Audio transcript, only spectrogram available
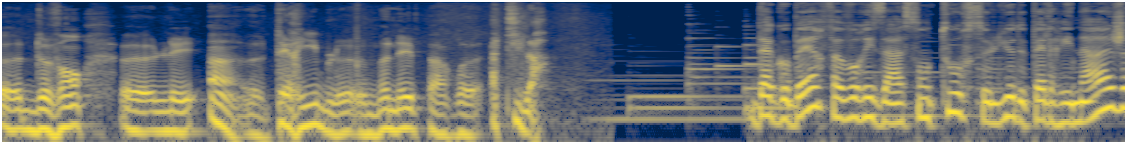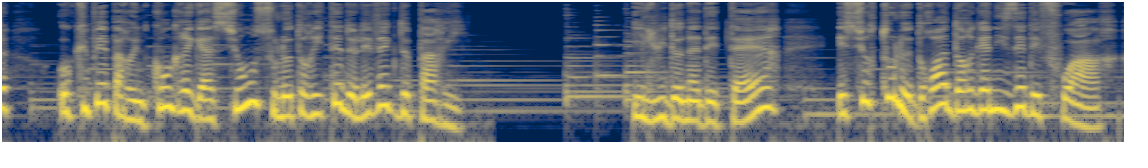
devant les uns terribles menés par Attila. Dagobert favorisa à son tour ce lieu de pèlerinage occupé par une congrégation sous l'autorité de l'évêque de Paris. Il lui donna des terres et surtout le droit d'organiser des foires.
